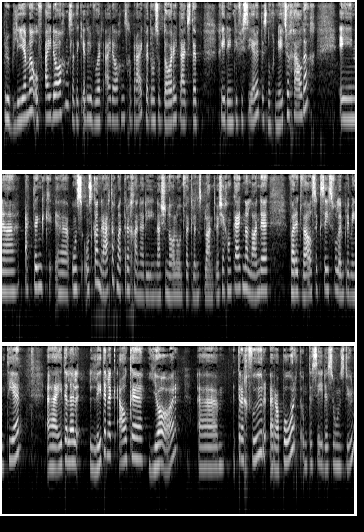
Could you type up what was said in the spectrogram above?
probleme of uitdagings, laat ek eerder die woord uitdagings gebruik wat ons op daardie tydstip geïdentifiseer het, is nog net so geldig. En uh ek dink uh, ons ons kan regtig maar teruggaan na die nasionale ontwikkelingsplan. As jy gaan kyk na lande wat dit wel suksesvol implementeer, uh het hulle letterlik elke jaar ehm um, terugvoer 'n rapport om te sê dis ons doen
